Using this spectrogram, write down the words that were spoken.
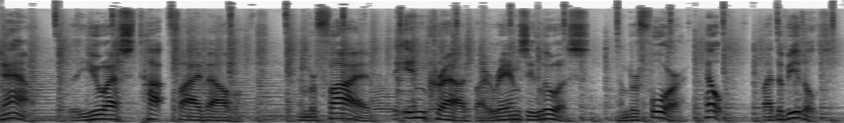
Now, the US top five albums. Number five, The In Crowd by Ramsey Lewis. Number four, Help by the Beatles.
